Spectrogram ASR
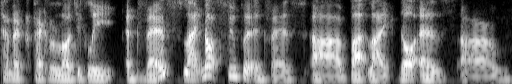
techno- technologically advanced, like not super advanced, uh, but like not as um,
